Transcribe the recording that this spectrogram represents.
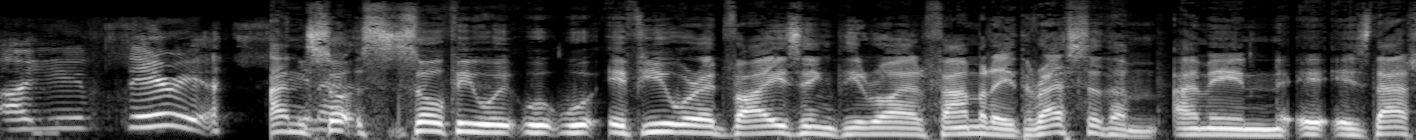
"Are you serious?" And you know? so, Sophie, w- w- if you were advising the royal family, the rest of them, I mean, is that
